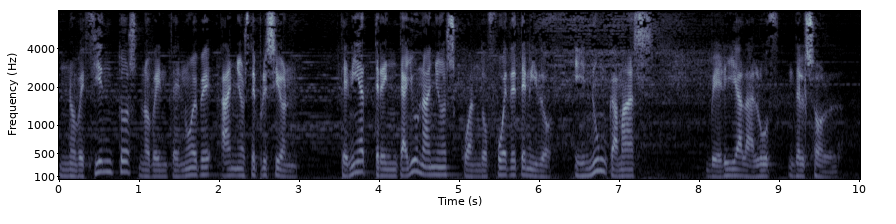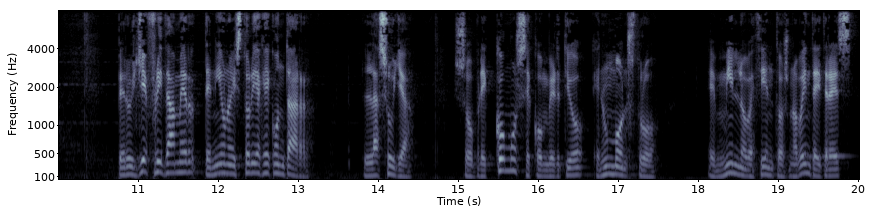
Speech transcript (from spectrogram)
999 años de prisión Tenía 31 años cuando fue detenido y nunca más vería la luz del sol. Pero Jeffrey Dahmer tenía una historia que contar, la suya, sobre cómo se convirtió en un monstruo. En 1993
